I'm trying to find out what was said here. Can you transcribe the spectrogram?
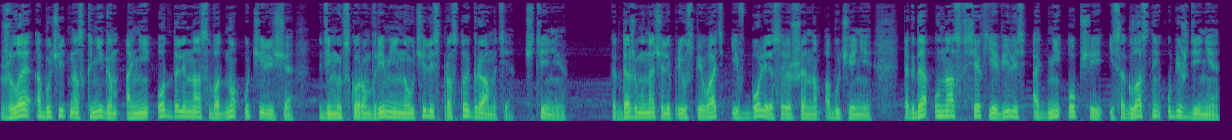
Желая обучить нас книгам, они отдали нас в одно училище, где мы в скором времени научились простой грамоте, чтению. Когда же мы начали преуспевать и в более совершенном обучении, тогда у нас всех явились одни общие и согласные убеждения,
